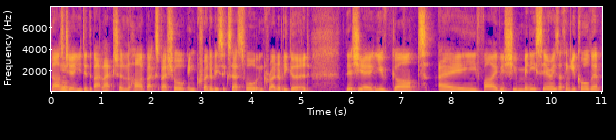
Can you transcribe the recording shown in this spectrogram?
Last mm. year, you did the Battle Action hardback special, incredibly successful, incredibly good. This year, you've got a five issue mini series, I think you called it.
